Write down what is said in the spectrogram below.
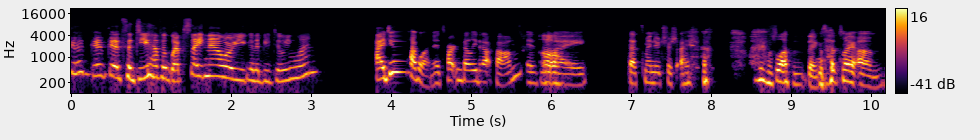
good, good, good. So do you have a website now or are you gonna be doing one? I do have one. It's heartandbelly.com is oh. my that's my nutrition I have, I have lots of things. That's my um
